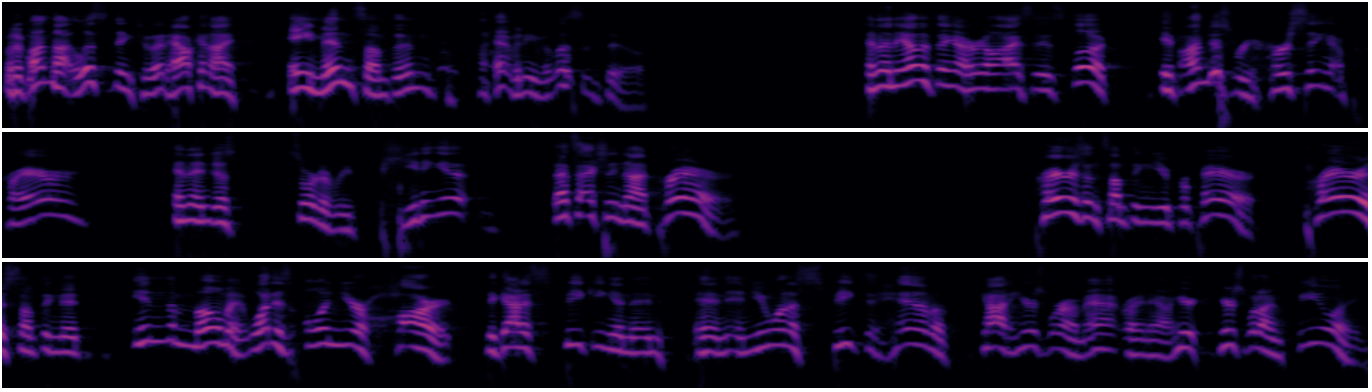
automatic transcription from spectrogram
But if I'm not listening to it, how can I amen something I haven't even listened to? And then the other thing I realized is look, if I'm just rehearsing a prayer and then just sort of repeating it, that's actually not prayer. Prayer isn't something you prepare. Prayer is something that in the moment, what is on your heart that God is speaking and, and, and, and you want to speak to Him of, God, here's where I'm at right now. Here, here's what I'm feeling.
